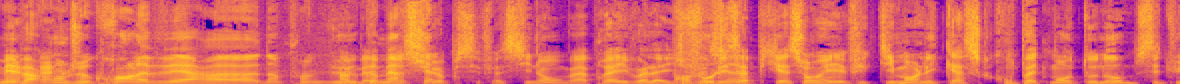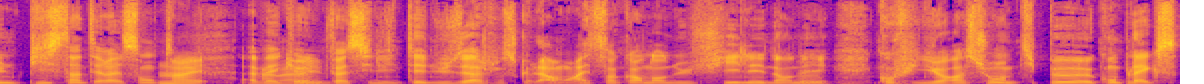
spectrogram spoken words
mais par contre, je crois en la VR euh, d'un point de vue Ah, bah, bien commercial. sûr, c'est fascinant. Mais après, voilà, il faut Professionnel. les applications et effectivement, les casques complètement autonomes, c'est une piste intéressante Ouais. avec Ah bah oui. une facilité d'usage parce que là, on reste encore dans du fil et dans des configurations un petit peu euh, complexes.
